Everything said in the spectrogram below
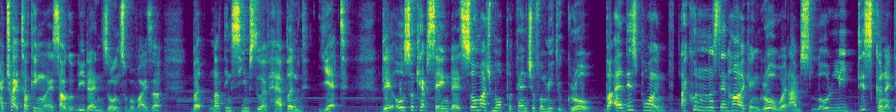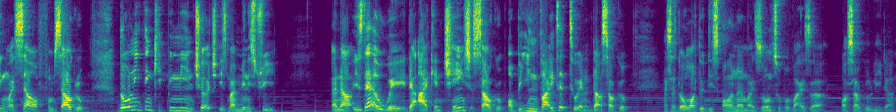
I tried talking my cell group leader and zone supervisor, but nothing seems to have happened yet. They also kept saying there's so much more potential for me to grow, but at this point, I couldn't understand how I can grow when I'm slowly disconnecting myself from cell group. The only thing keeping me in church is my ministry. And now, is there a way that I can change cell group or be invited to an adult cell group as I don't want to dishonor my zone supervisor or cell group leader?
